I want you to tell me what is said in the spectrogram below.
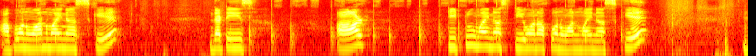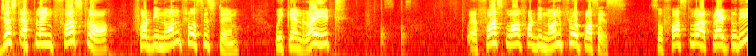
upon 1 minus k that is R T 2 minus T 1 upon 1 minus k. Just applying first law for the non flow system we can write a first law for the non-flow process. So, first law applied to the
